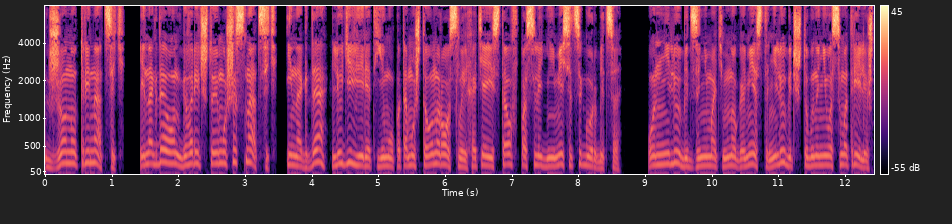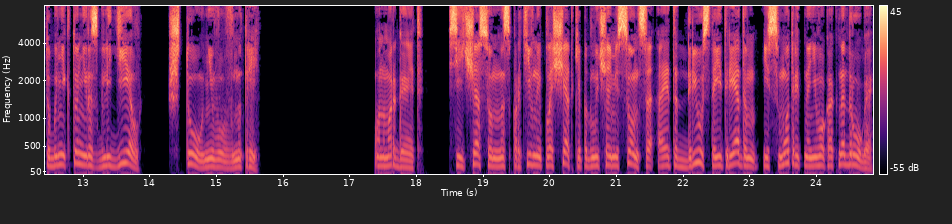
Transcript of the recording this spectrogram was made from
Джону тринадцать. Иногда он говорит, что ему шестнадцать. Иногда люди верят ему, потому что он рослый, хотя и стал в последние месяцы горбиться. Он не любит занимать много места, не любит, чтобы на него смотрели, чтобы никто не разглядел, что у него внутри. Он моргает. Сейчас он на спортивной площадке под лучами солнца, а этот Дрю стоит рядом и смотрит на него как на друга.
